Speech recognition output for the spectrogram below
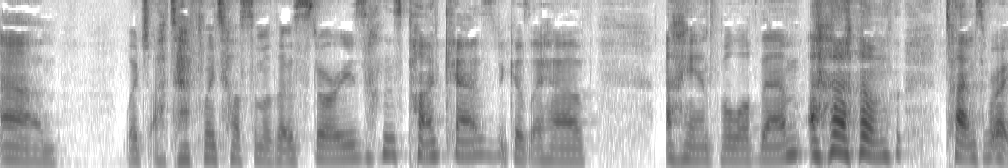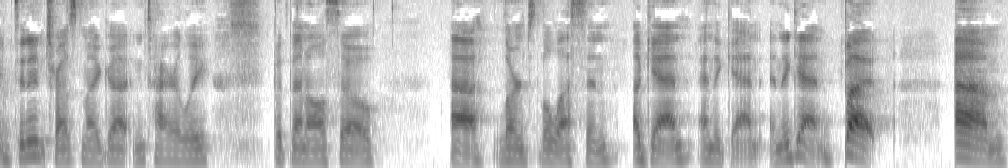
Um, which I'll definitely tell some of those stories on this podcast because I have a handful of them. Um, times where I didn't trust my gut entirely, but then also uh, learned the lesson again and again and again. But um,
